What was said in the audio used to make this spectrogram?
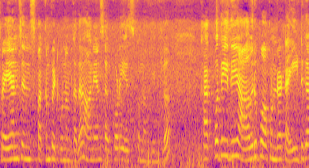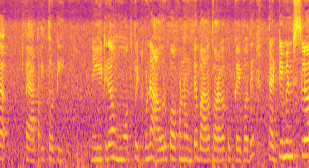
ఫ్రై ఆనియన్స్ పక్కన పెట్టుకున్నాను కదా ఆనియన్స్ అవి కూడా వేసుకున్నాను దీంట్లో. కాకపోతే ఇది ఆవిరిపోకుండా టైట్గా పేపర్లతోటి నీట్గా మూత పెట్టుకుని ఆవిరిపోకుండా ఉంటే బాగా త్వరగా కుక్ అయిపోతుంది థర్టీ మినిట్స్లో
